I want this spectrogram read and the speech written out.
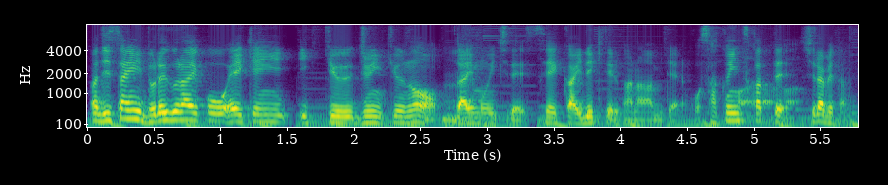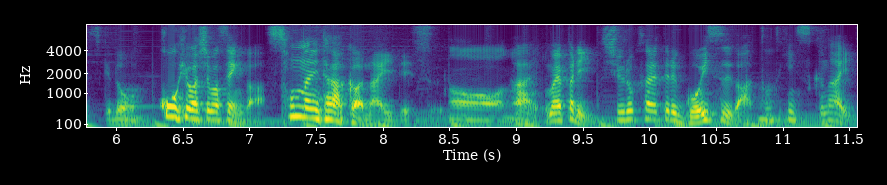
まあ、実際にどれぐらいこう英検1級準1級の大問1で正解できてるかなみたいなこう作品使って調べたんですけど、公表はしませんがそんなに高くはないです。はい。まあ、やっぱり収録されてる語彙数が圧倒的に少ない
